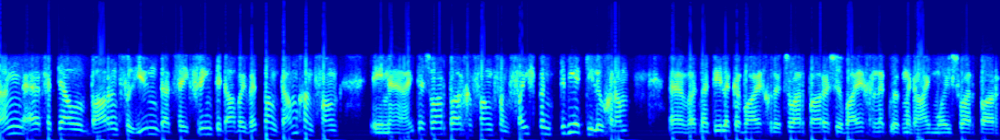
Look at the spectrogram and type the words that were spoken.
Dan uh, vertel Barend Viljoen dat sy vriend het daar by Witbank dam gaan vang en uh, hy het 'n swaarpaar gevang van 5.2 kg uh, wat natuurlik 'n baie groot swartbaar is, so baie geluk ook met daai mooi swartbaar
